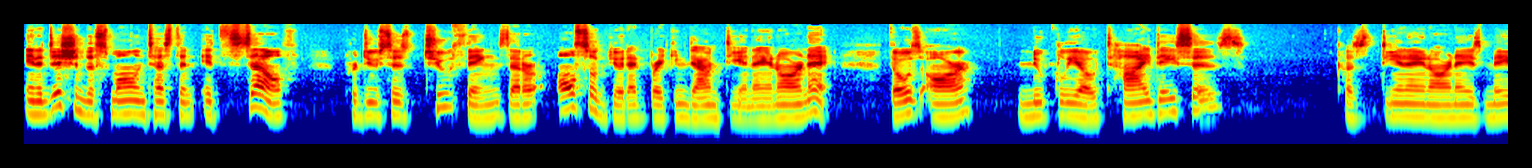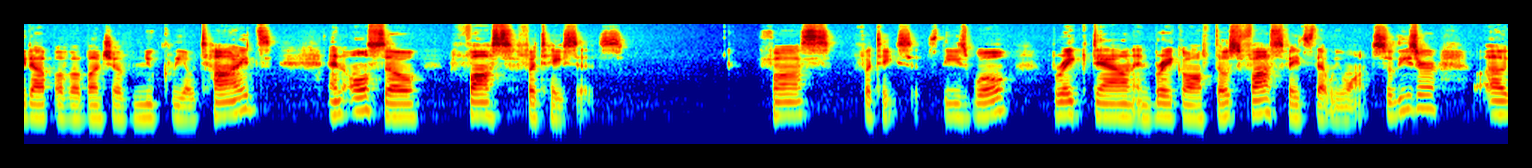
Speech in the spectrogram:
In addition, the small intestine itself produces two things that are also good at breaking down DNA and RNA. Those are nucleotidases, because DNA and RNA is made up of a bunch of nucleotides, and also phosphatases. Phosphatases. These will break down and break off those phosphates that we want. So these are uh,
